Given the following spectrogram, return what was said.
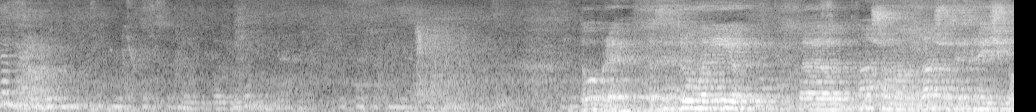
за мене. Добре. За сестру Марію, е, нашу, нашу сестричку,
